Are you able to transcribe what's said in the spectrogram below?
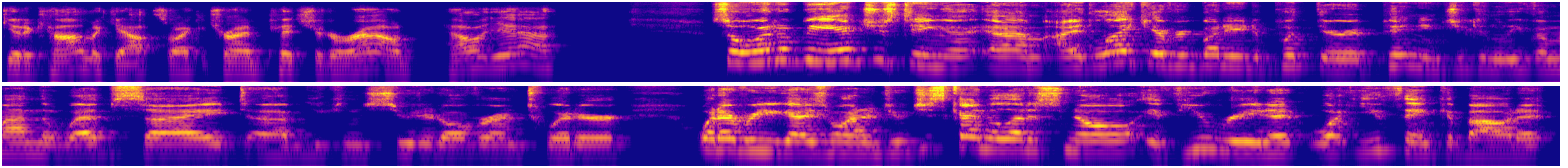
get a comic out so I can try and pitch it around. Hell yeah, so it'll be interesting. Um, I'd like everybody to put their opinions. You can leave them on the website. Um, you can shoot it over on Twitter, whatever you guys want to do. Just kind of let us know if you read it, what you think about it.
